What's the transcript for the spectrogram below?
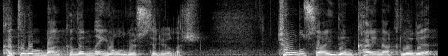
katılım bankalarına yol gösteriyorlar. Tüm bu saydığım kaynakları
